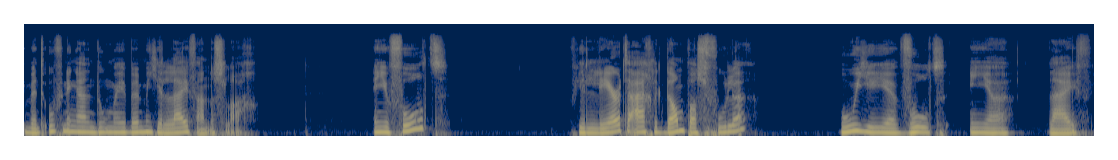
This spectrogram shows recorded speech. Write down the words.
je bent oefeningen aan het doen, maar je bent met je lijf aan de slag. En je voelt, of je leert eigenlijk dan pas voelen, hoe je je voelt in je lijf,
